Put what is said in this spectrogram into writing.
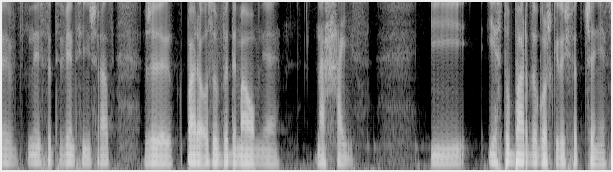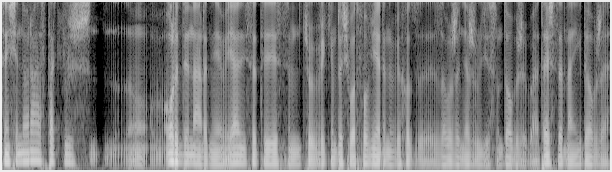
niestety więcej niż raz, że parę osób wydymało mnie na hajs. I jest to bardzo gorzkie doświadczenie. W sensie, no raz tak już no, ordynarnie. Ja niestety jestem człowiekiem dość łatwowiernym, wychodzę z założenia, że ludzie są dobrzy, bo ja też chcę dla nich dobrze.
